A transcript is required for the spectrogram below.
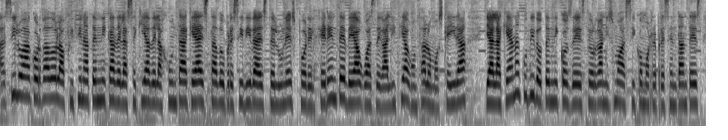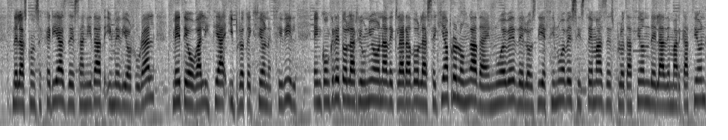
Así lo ha acordado la Oficina Técnica de la Sequía de la Junta, que ha estado presidida este lunes por el gerente de Aguas de Galicia, Gonzalo Mosqueira, y a la que han acudido técnicos de este organismo, así como representantes de las consejerías de Sanidad y Medio Rural, Meteo Galicia y Protección Civil. En concreto, la reunión ha declarado la sequía prolongada en nueve de los 19 sistemas de explotación de la demarcación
